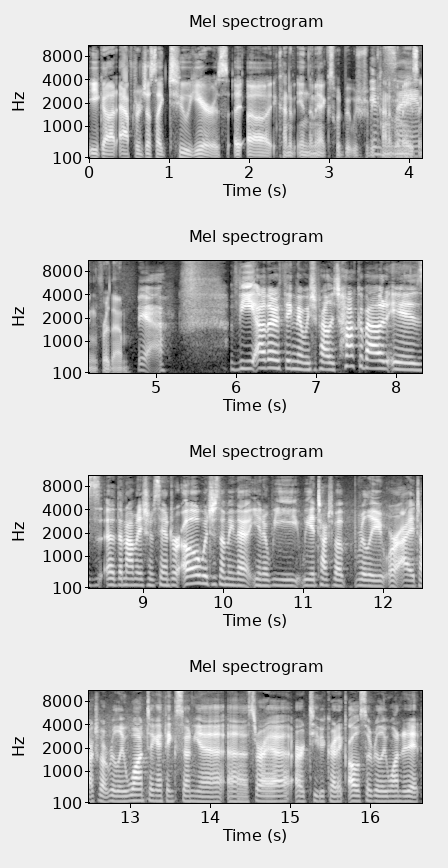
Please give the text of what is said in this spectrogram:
EGOT after just like two years uh, uh, kind of in the mix, would be, which would be kind of amazing for them. Yeah. The other thing that we should probably talk about is uh, the nomination of Sandra Oh, which is something that you know we we had talked about really, or I had talked about really wanting. I think Sonia uh, Saraiya, our TV critic, also really wanted it.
